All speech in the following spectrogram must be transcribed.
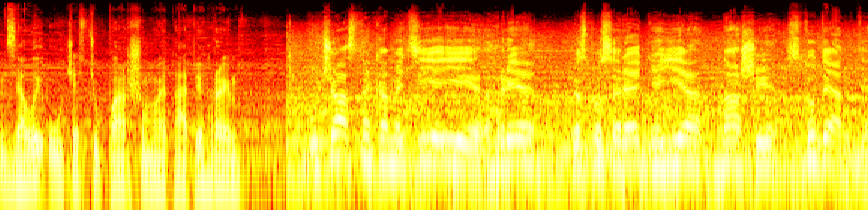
взяли участь у першому етапі гри. Учасниками цієї гри безпосередньо є наші студенти,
